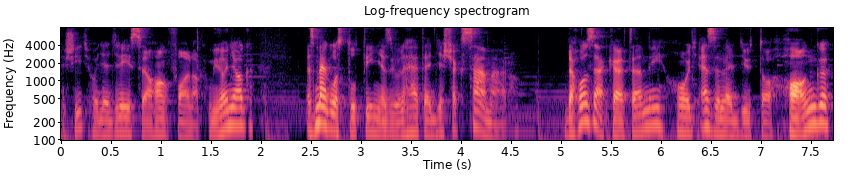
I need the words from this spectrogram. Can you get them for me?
és így, hogy egy része a hangfalnak műanyag, ez megosztó tényező lehet egyesek számára. De hozzá kell tenni, hogy ezzel együtt a hang,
